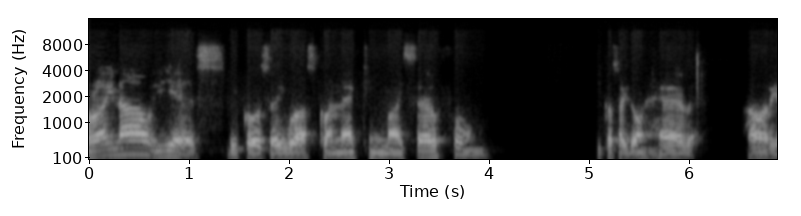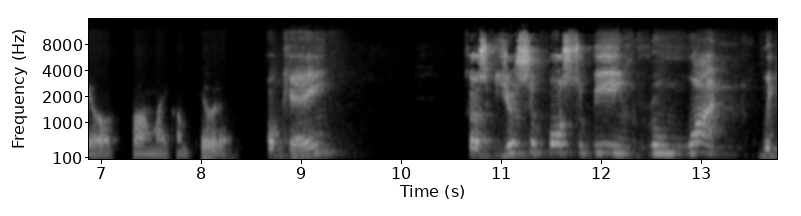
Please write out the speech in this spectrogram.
Right now, yes, because I was connecting my cell phone because I don't have audio from my computer. Okay. Because you're supposed to be in room one with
